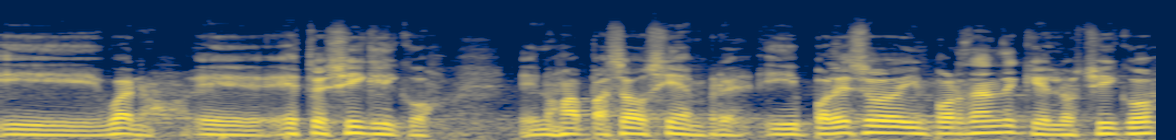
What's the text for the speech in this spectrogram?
y bueno, eh, esto es cíclico, nos ha pasado siempre y por eso es importante que los chicos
